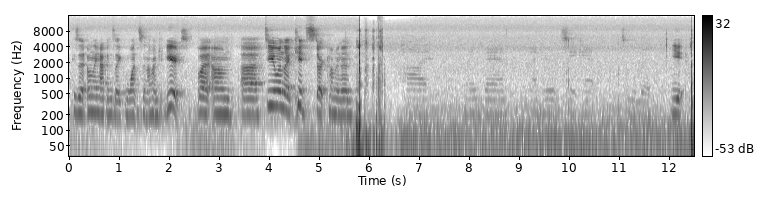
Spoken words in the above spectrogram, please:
because it only happens like once in a hundred years. But um, uh, see you when the kids start coming in. Hi, my name's Van. I'm here at skate camp. It's gonna be lit. Yeah.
